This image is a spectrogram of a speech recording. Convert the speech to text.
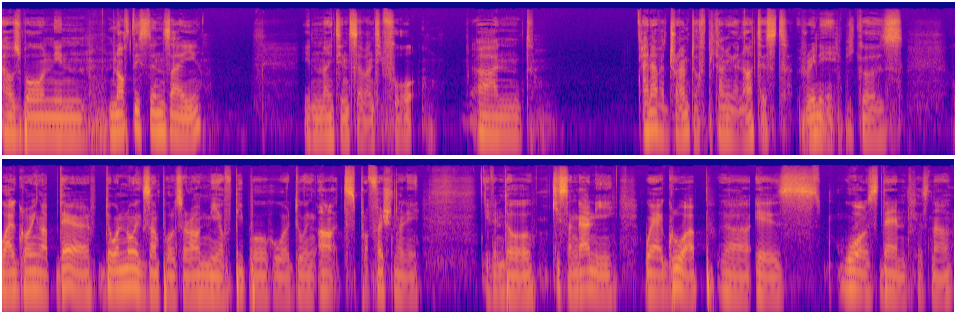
I was born in northeastern Zaire in 1974, and I never dreamt of becoming an artist, really, because while growing up there, there were no examples around me of people who were doing arts professionally. Even though Kisangani, where I grew up, uh, is was then because now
